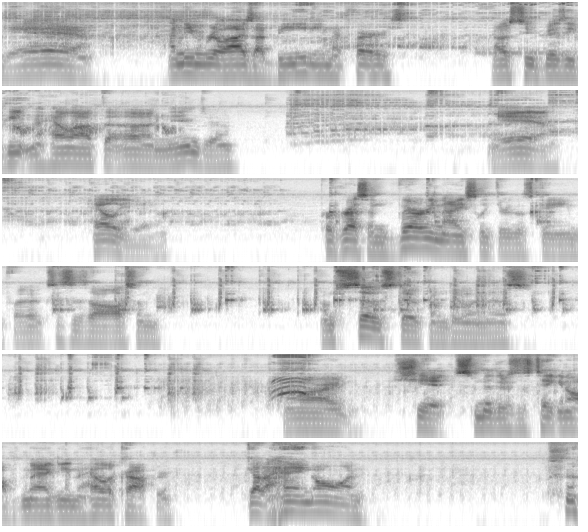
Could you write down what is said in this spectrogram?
Yeah. I didn't even realize I beat him at first. I was too busy beating the hell out the uh, ninja. Yeah. Hell yeah. Progressing very nicely through this game, folks. This is awesome. I'm so stoked I'm doing this. Alright. Shit. Smithers is taking off with Maggie in the helicopter. Gotta hang on.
